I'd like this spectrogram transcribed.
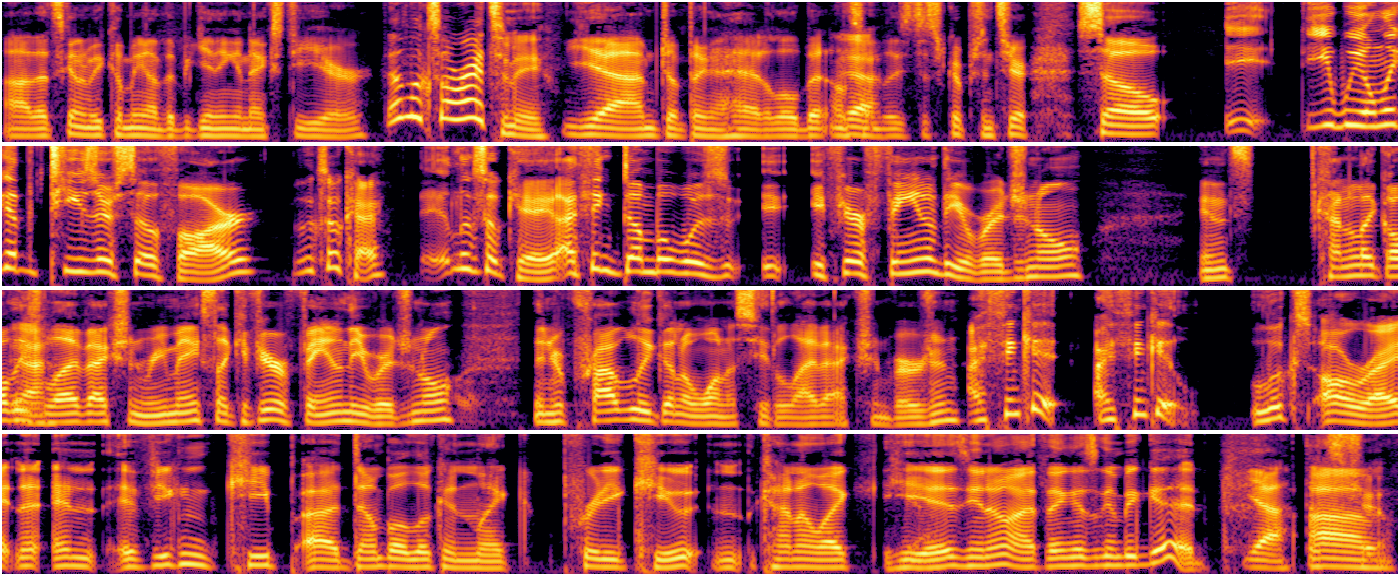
Uh, that's going to be coming out at the beginning of next year. that looks all right to me. Yeah, I'm jumping ahead a little bit on Yeah. some of these descriptions here. So it, we only got the teaser so far. It looks okay. it looks okay. I think Dumbo was. i- If you're a fan of the original, and it's kind of like all these Yeah. live action remakes. Like if you're a fan of the original, then you're probably gonna want to see the live action version. I think it. I think it looks all right, and, and if you can keep uh, Dumbo looking like pretty cute and kind of like he is, you know, I think it's gonna be good. Yeah, that's Um, true.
